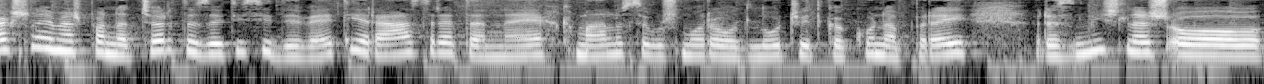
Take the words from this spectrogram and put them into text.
Kakšno imaš pa načrte, zdaj ti si deveti razred, ne, kmalo se boš moral odločiti, kako naprej. Razmišljaš o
